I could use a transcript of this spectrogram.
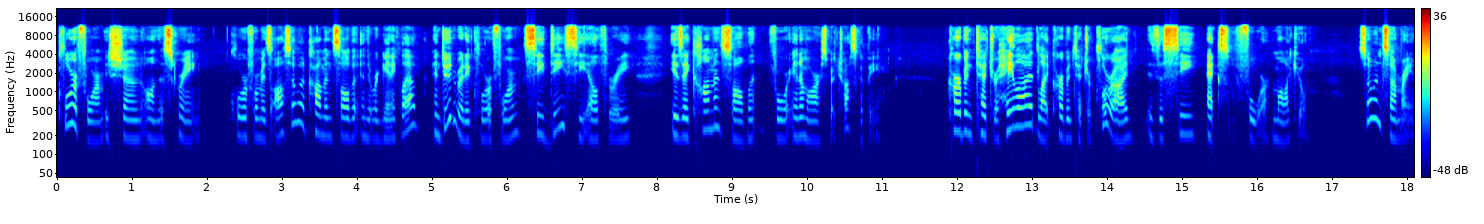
Chloroform is shown on the screen. Chloroform is also a common solvent in the organic lab, and deuterated chloroform, CDCl3, is a common solvent for NMR spectroscopy. Carbon tetrahalide, like carbon tetrachloride, is the CX4 molecule. So in summary,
